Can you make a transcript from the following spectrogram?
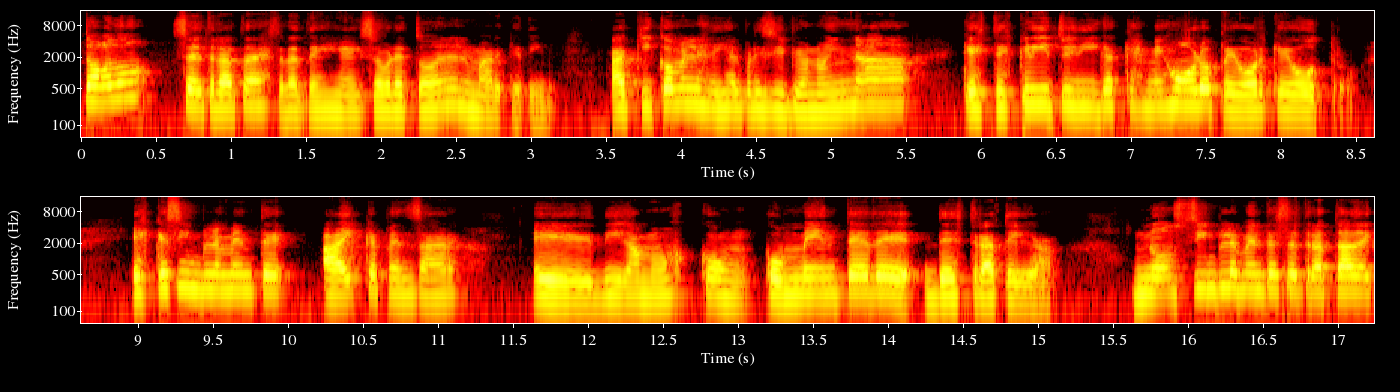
Todo se trata de estrategia y sobre todo en el marketing. Aquí, como les dije al principio, no hay nada que esté escrito y diga que es mejor o peor que otro. Es que simplemente hay que pensar, eh, digamos, con, mente de, estratega. No simplemente se trata de,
